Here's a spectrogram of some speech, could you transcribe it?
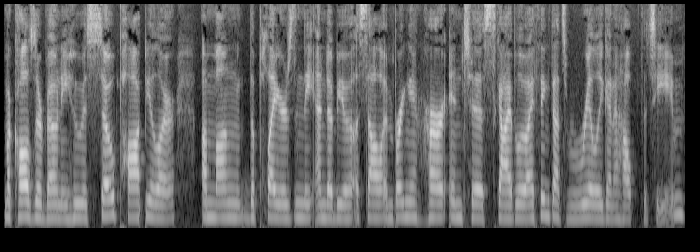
McCall Zerboni, who is so popular among the players in the NWSL, and bringing her into Sky Blue, I think that's really going to help the team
